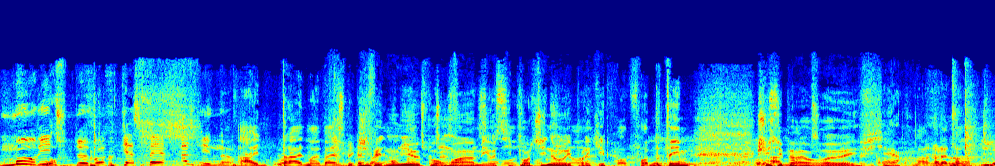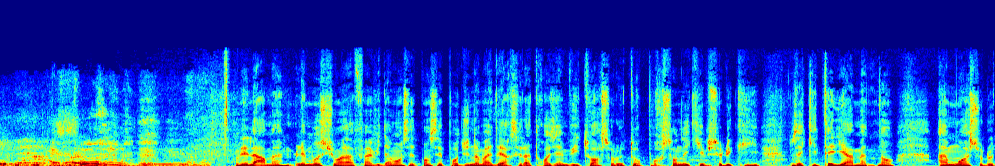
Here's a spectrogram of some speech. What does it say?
Mohoric devant Casper Asgreen. J'ai fait de mon mieux pour moi, mais aussi pour Gino et pour l'équipe. Je suis super heureux et fier. Les larmes, l'émotion à la fin, évidemment, cette pensée pour Gino Madère. C'est la troisième victoire sur le tour pour son équipe, celui qui nous a quitté il y a maintenant un mois sur le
